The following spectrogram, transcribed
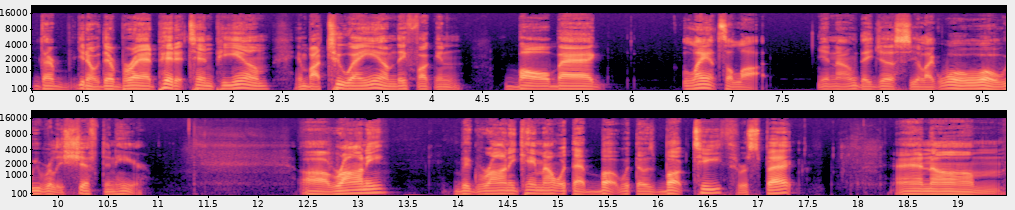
they're you know, they're Brad Pitt at ten PM and by two AM they fucking ball bag Lancelot. You know, they just you're like, whoa, whoa, we really shifting here. Uh Ronnie, big Ronnie came out with that butt with those buck teeth, respect. And um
